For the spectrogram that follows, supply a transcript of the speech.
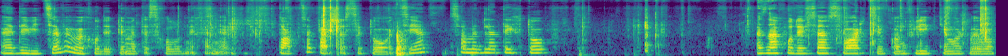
е, дивіться, ви виходитимете з холодних енергій. Так, це перша ситуація, саме для тих, хто знаходився в сварці, в конфлікті, можливо,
